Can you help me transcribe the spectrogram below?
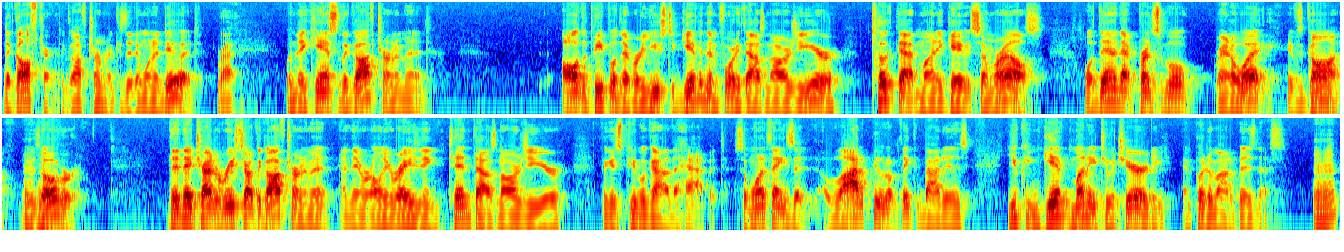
The golf tournament. The golf tournament because they didn't want to do it. Right. When they canceled the golf tournament, all the people that were used to giving them forty thousand dollars a year took that money, gave it somewhere else. Well, then that principal ran away. It was gone. It was over. Then they tried to restart the golf tournament, and they were only raising ten thousand dollars a year because people got out of the habit. So one of the things that a lot of people don't think about is you can give money to a charity and put them out of business. Mm-hmm.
